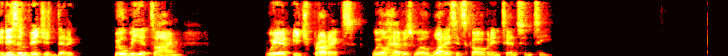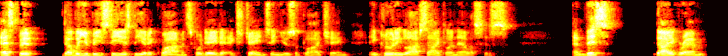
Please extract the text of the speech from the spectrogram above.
It is envisioned that it will be a time where each product will have as well what is its carbon intensity. As per the requirements for data exchange in your supply chain, including life cycle analysis. And this diagram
